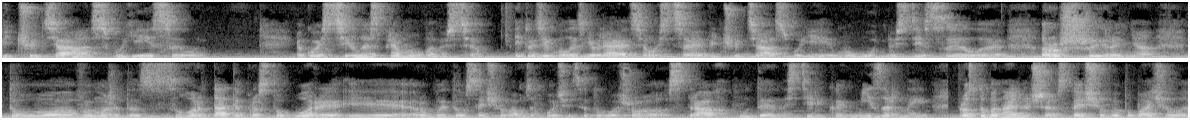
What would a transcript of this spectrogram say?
відчуття своєї сили, якоїсь цілеспрямованості. І тоді, коли з'являється ось це відчуття своєї могутності, сили, розширення, то ви можете згортати просто гори і робити усе, що вам захочеться, тому що страх буде настільки мізерний, просто банально через те, що ви побачили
